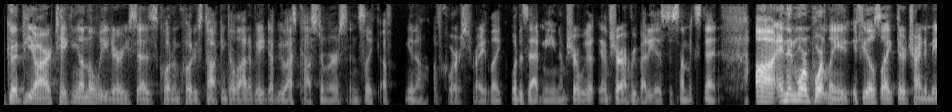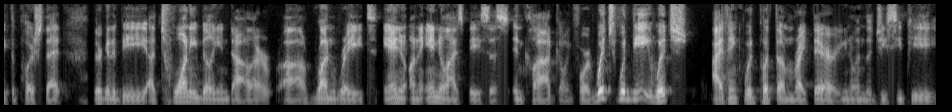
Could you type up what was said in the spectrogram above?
good PR, taking on the leader. He says, quote unquote, he's talking to a lot of AWS customers. And it's like, you know, of course, right? Like, what does that mean? I'm sure we, I'm sure everybody is to some extent. Uh, and then more importantly, it feels like they're trying to make the push that they're going to be a $20 billion uh, run rate annual, on an annualized basis in cloud going forward, which would be, which I think would put them right there, you know, in the GCP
